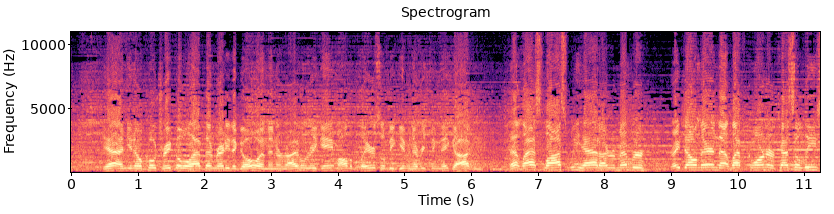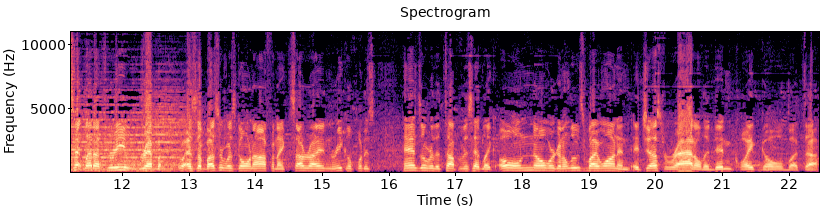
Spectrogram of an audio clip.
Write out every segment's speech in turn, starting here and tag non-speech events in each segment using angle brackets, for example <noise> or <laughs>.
Yeah, and you know, Coach Rico will have them ready to go, and in a rivalry game, all the players will be giving everything they got. And that last loss we had, I remember right down there in that left corner, Tessa Lees had let a three rip as the buzzer was going off, and I saw Ryan Rico put his hands over the top of his head like, oh no, we're going to lose by one, and it just rattled. It didn't quite go, but uh,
